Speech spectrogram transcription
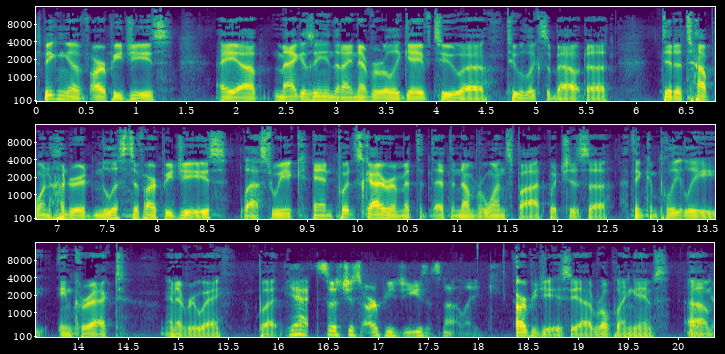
Speaking of RPGs, a uh, magazine that I never really gave two uh, two licks about uh, did a top 100 list of RPGs last week and put Skyrim at the at the number one spot, which is uh, I think completely incorrect in every way. But Yeah, so it's just RPGs. It's not like RPGs, yeah, role playing games. Oh, Um,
